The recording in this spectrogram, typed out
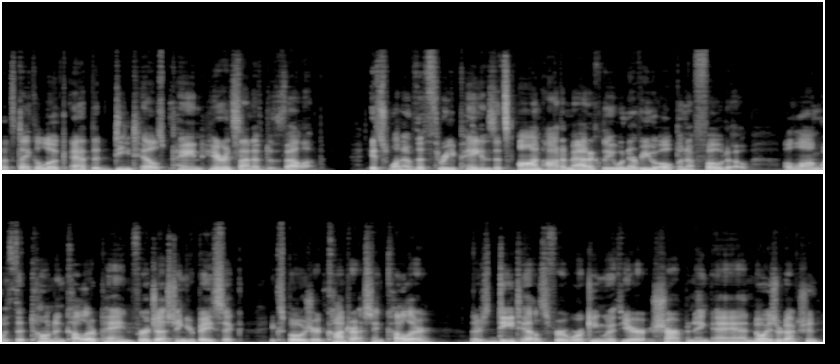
Let's take a look at the details pane here inside of develop. It's one of the three panes that's on automatically whenever you open a photo, along with the tone and color pane for adjusting your basic exposure, contrast, and color. There's details for working with your sharpening and noise reduction,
